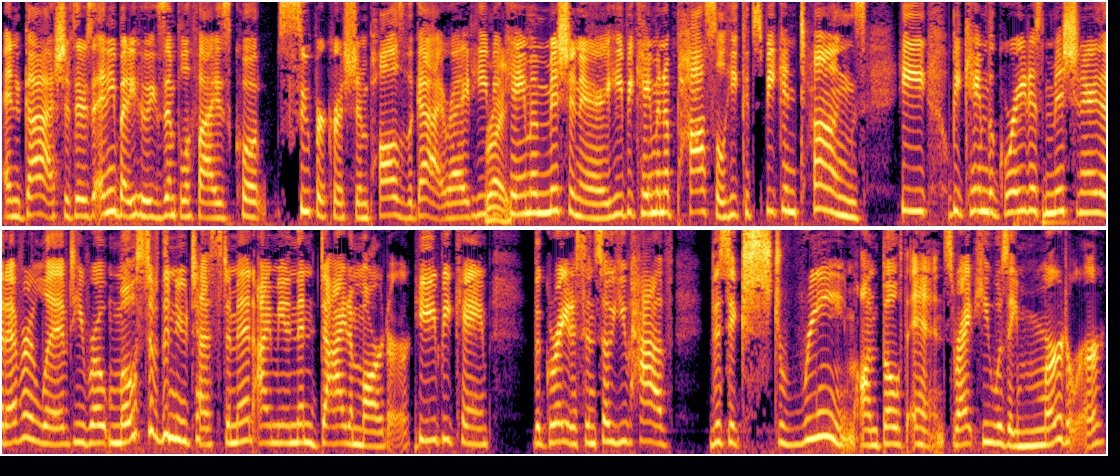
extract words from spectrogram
And gosh, if there's anybody who exemplifies, quote, super Christian, Paul's the guy, right? He right. became a missionary. He became an apostle. He could speak in tongues. He became the greatest missionary that ever lived. He wrote most of the New Testament. I mean, and then died a martyr. He became the greatest. And so you have this extreme on both ends, right? He was a murderer.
